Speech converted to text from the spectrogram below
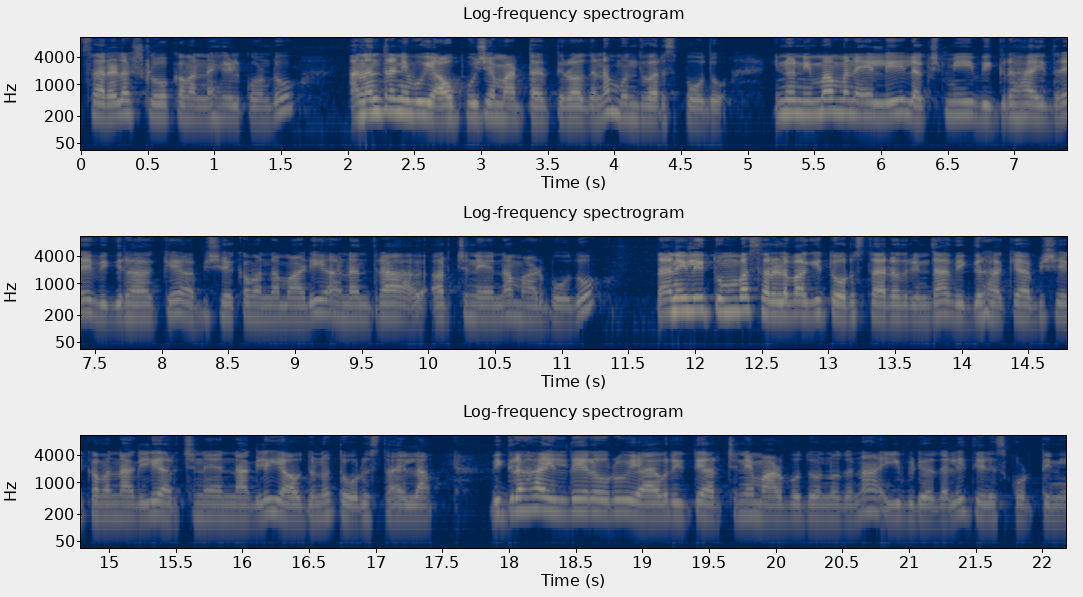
ಸರಳ ಶ್ಲೋಕವನ್ನು ಹೇಳಿಕೊಂಡು ಅನಂತರ ನೀವು ಯಾವ ಪೂಜೆ ಮಾಡ್ತಾ ಇರ್ತೀರೋ ಅದನ್ನು ಮುಂದುವರಿಸ್ಬೋದು. ಇನ್ನು ನಿಮ್ಮ ಮನೆಯಲ್ಲಿ ಲಕ್ಷ್ಮೀ ವಿಗ್ರಹ ಇದ್ದರೆ ವಿಗ್ರಹಕ್ಕೆ ಅಭಿಷೇಕವನ್ನು ಮಾಡಿ ಅನಂತರ ಅರ್ಚನೆಯನ್ನು ಮಾಡ್ಬೋದು. ನಾನಿಲ್ಲಿ ತುಂಬ ಸರಳವಾಗಿ ತೋರಿಸ್ತಾ ಇರೋದ್ರಿಂದ ವಿಗ್ರಹಕ್ಕೆ ಅಭಿಷೇಕವನ್ನಾಗಲಿ, ಅರ್ಚನೆಯನ್ನಾಗಲಿ ಯಾವುದನ್ನು ತೋರಿಸ್ತಾ ಇಲ್ಲ. ವಿಗ್ರಹ ಇಲ್ಲದೇ ಇರೋರು ಯಾವ ರೀತಿ ಅರ್ಚನೆ ಮಾಡ್ಬೋದು ಅನ್ನೋದನ್ನು ಈ ವಿಡಿಯೋದಲ್ಲಿ ತಿಳಿಸ್ಕೊಡ್ತೀನಿ.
